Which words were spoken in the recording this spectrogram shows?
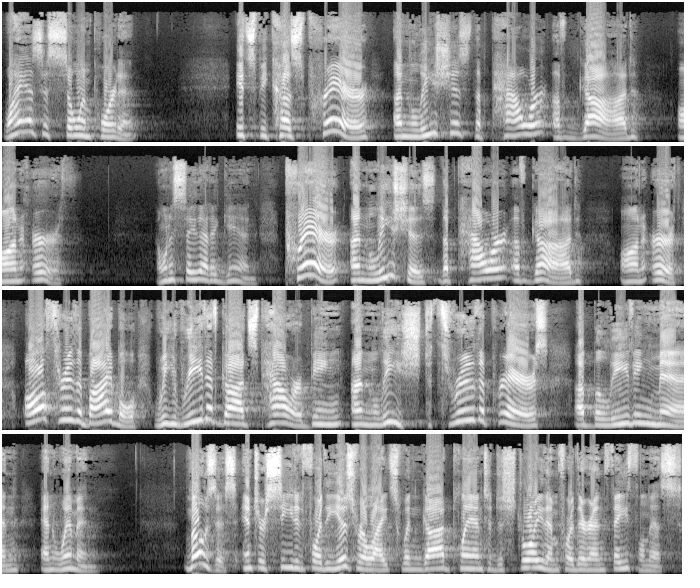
Why is this so important? It's because prayer unleashes the power of God on earth. I want to say that again. Prayer unleashes the power of God on earth. All through the Bible, we read of God's power being unleashed through the prayers of believing men and women. Moses interceded for the Israelites when God planned to destroy them for their unfaithfulness.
